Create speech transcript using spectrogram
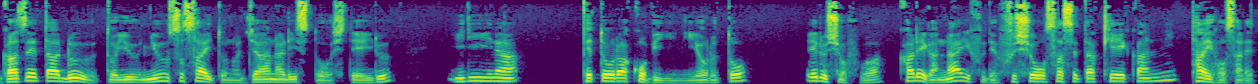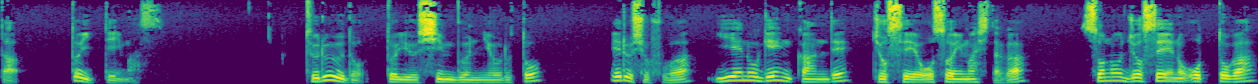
ガゼタ・ルーというニュースサイトのジャーナリストをしているイリーナ・ペトラコビーによると、エルショフは彼がナイフで負傷させた警官に逮捕されたと言っています。トゥルードという新聞によると、エルショフは家の玄関で女性を襲いましたが、その女性の夫が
